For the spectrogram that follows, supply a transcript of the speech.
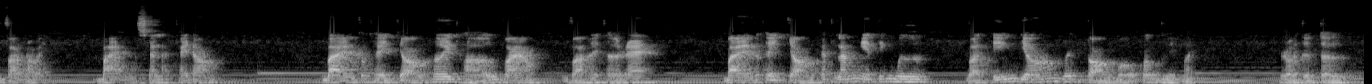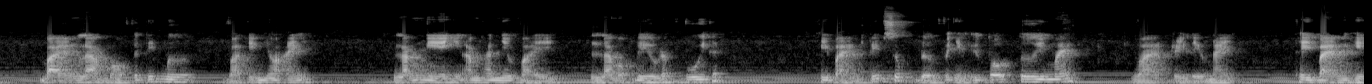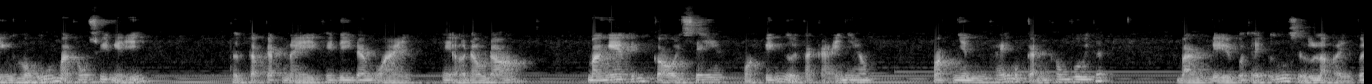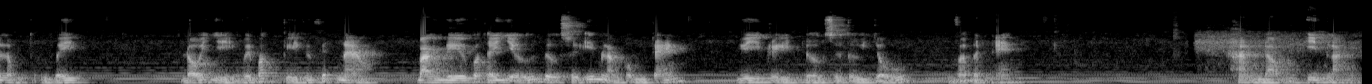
và rồi bạn sẽ là cái đó. Bạn có thể chọn hơi thở vào và hơi thở ra. Bạn có thể chọn cách lắng nghe tiếng mưa và tiếng gió với toàn bộ con người mình. Rồi từ từ, bạn làm một với tiếng mưa và tiếng gió ấy. Lắng nghe những âm thanh như vậy là một điều rất vui thích khi bạn tiếp xúc được với những yếu tố tươi mát và trị liệu này. Thì bạn hiện hữu mà không suy nghĩ. Thực tập cách này khi đi ra ngoài hay ở đâu đó, mà nghe tiếng còi xe hoặc tiếng người ta cãi nhau, hoặc nhìn thấy một cảnh không vui thích, bạn đều có thể ứng xử lợi với lòng từ bi. Đối diện với bất kỳ khiêu khích nào, bạn đều có thể giữ được sự im lặng hùng tráng duy trì được sự tự chủ và bình an. Hành động im lặng.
